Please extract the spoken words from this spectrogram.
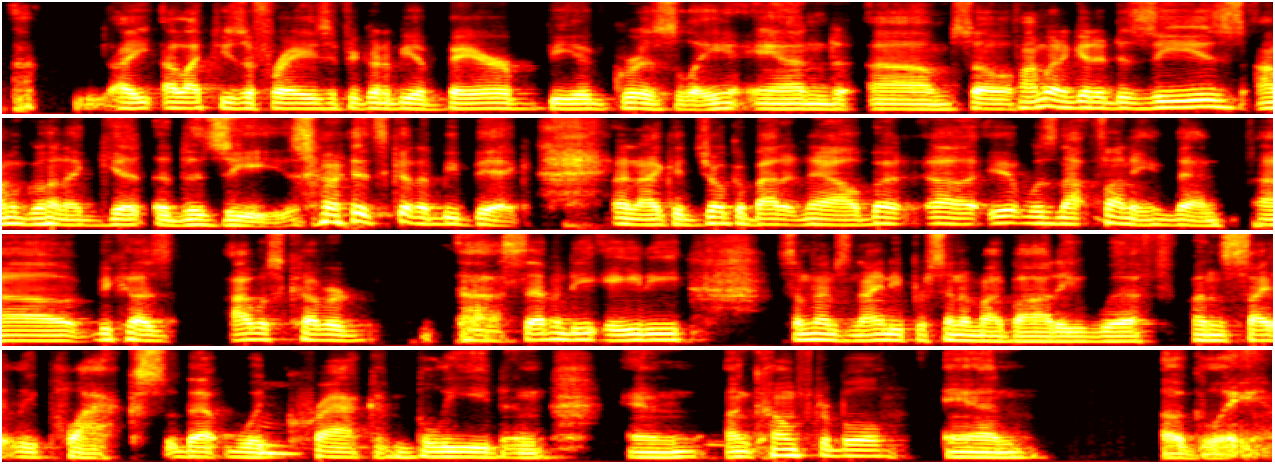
I, I, like to use a phrase if you're going to be a bear, be a grizzly. And um, so if I'm going to get a disease, I'm going to get a disease. it's going to be big. And I could joke about it now, but uh, it was not funny then uh, because I was covered uh, 70, 80, sometimes 90% of my body with unsightly plaques that would mm. crack and bleed and, and uncomfortable and ugly.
